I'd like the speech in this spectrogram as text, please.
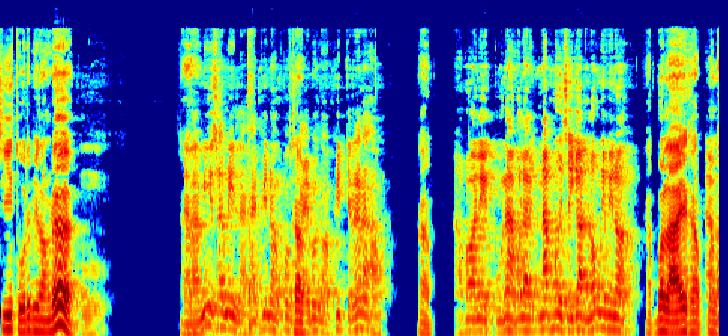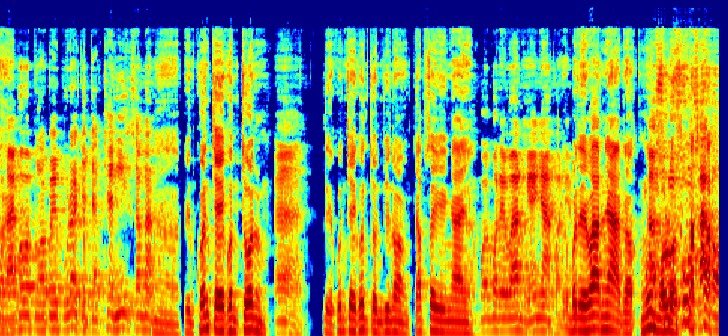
สี่ตัวเด้อพี่น้องเด้ออืมแต่ละมีซ้ำนี่แหละให้พี่น้องป้องครับไปเบิ่งเอาพิจารณาเอาครับ อ่าเพราะว่าเลขปูหน้าบ่ได้นับมือใส่ยอดลงนี่พี่น้องครับบ่หลายครับอ่าบ่หลายเพราะว่าต่อไปปูหน้าจะจัดแค่นี้ซ้ำนั่นอ่าเป็นขวัญใจคนจนอ่าเรียกขวัญใจคนจนพี่น้องจับใส่ง่ายบ่บ่ได้วานแหยากกว่าๆนี้บ่ได้ว่านยากดอกงุ้มอ่าหมอหลดซุ่มซักเอา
